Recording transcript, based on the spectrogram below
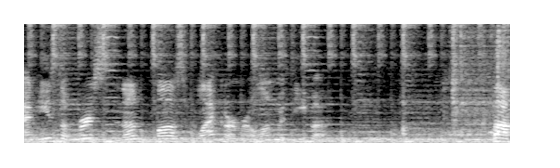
And he's the first non-boss black armor along with Eva. Ba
